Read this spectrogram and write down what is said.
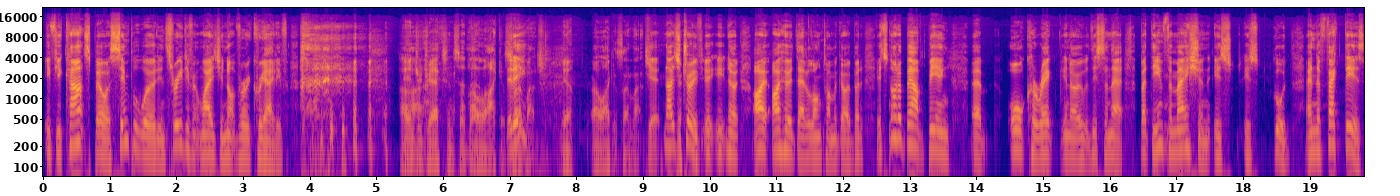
if you can't spell a simple word in three different ways, you're not very creative. Andrew Jackson said that. I like it Did so he? much. Yeah. I like it so much. Yeah, no, it's true. You you know, I, I heard that a long time ago, but it's not about being uh, all correct, you know, this and that. But the information is is good, and the fact is,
